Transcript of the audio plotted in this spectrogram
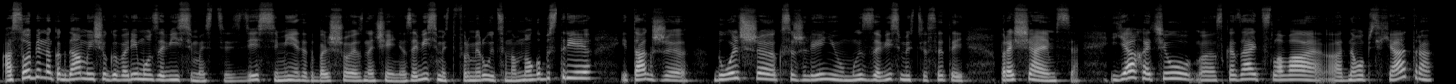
Особенно, когда мы еще говорим о зависимости. Здесь имеет это большое значение. Зависимость формируется намного быстрее, и также дольше, к сожалению, мы с зависимостью с этой прощаемся. Я хочу э, сказать слова одного психиатра,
